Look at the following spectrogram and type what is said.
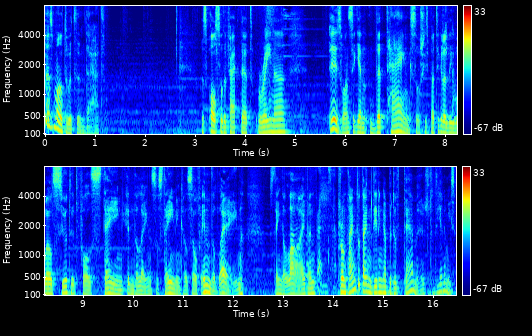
there's more to it than that. There's also the fact that Raina is once again the tank, so she's particularly well suited for staying in the lane, sustaining herself in the lane, staying alive, and from time to time dealing a bit of damage to the enemies.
